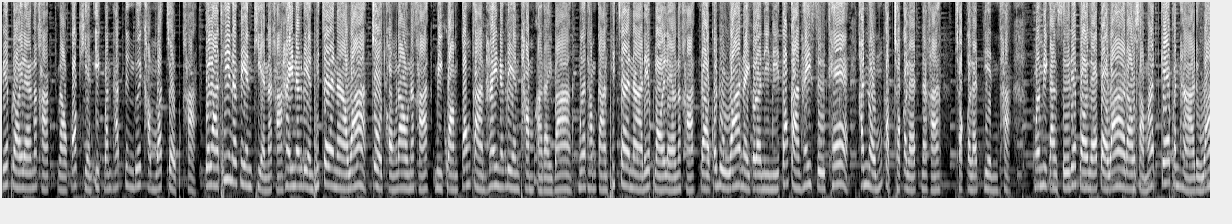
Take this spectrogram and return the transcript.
เรียบร้อยแล้วนะคะ เราก็เขียนอีกบรรทัดหนึ่งด้วยคำว่าจบค่ะ เวลาที่นักเรียนเขียนนะคะ ให้นักเรียนพิจารณาว่าโจทย์ของเรานะคะ มีความต้องการให้นักเรียนทำอะไรบ้าง เมื่อทำการพิจารณาเรียบร้อยแล้วนะคะ เราก็ดูว่าในกรณีนี้ต้องการให้ซื้อแค่ขนมกับช็อกโกแลตนะคะ ช็อกโกแลตเย็นค่ะ เมื่อมีการซื้อเรียบร้อยแล้วแปลว่าเราสามารถแก้ปัญหาหรือว่า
